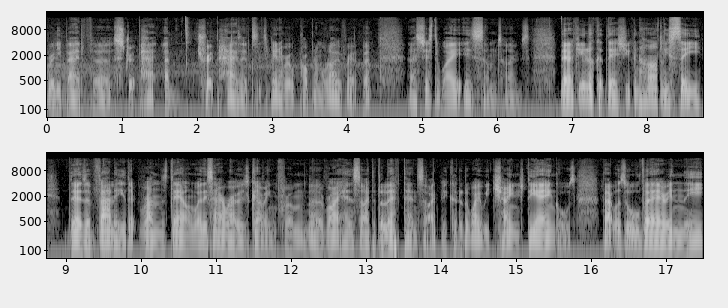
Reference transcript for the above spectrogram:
really bad for strip um, trip hazards. It's been a real problem all over it, but that's just the way it is sometimes. Now, if you look at this, you can hardly see there's a valley that runs down where this arrow is going from the right hand side to the left hand side because of the way we changed the angles. That was all there in the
